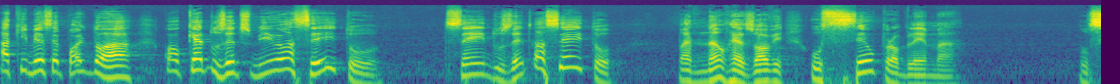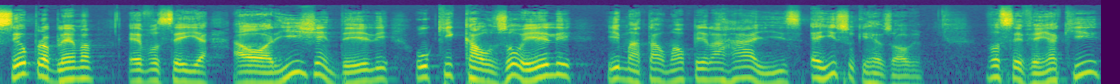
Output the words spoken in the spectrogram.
Aqui mesmo você pode doar. Qualquer 200 mil eu aceito. 100, 200 eu aceito. Mas não resolve o seu problema. O seu problema é você ir à origem dele, o que causou ele e matar o mal pela raiz. É isso que resolve. Você vem aqui,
